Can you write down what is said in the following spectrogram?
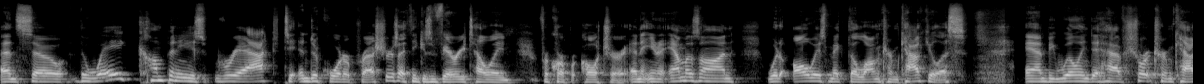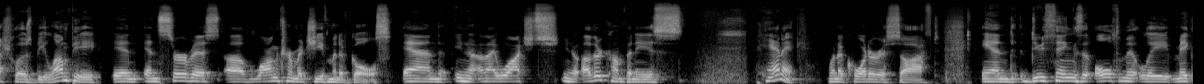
And so the way companies react to end of quarter pressures, I think, is very telling for corporate culture. And you know, Amazon would always make the long-term calculus and be willing to have short-term cash flows be lumpy in, in service of long-term achievement of goals. And you know, and I watched you know other companies panic when a quarter is soft and do things that ultimately make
